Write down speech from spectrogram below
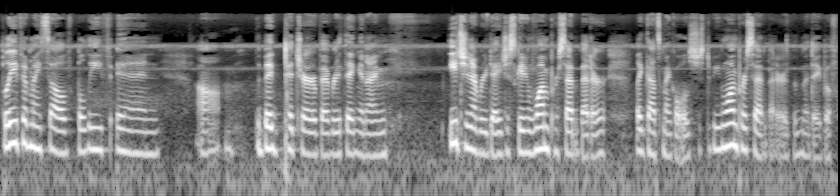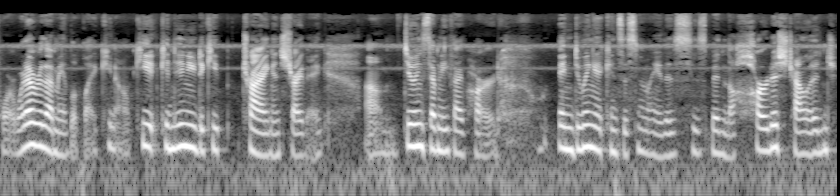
Belief in myself. Belief in um, the big picture of everything, and I'm each and every day just getting 1% better. Like that's my goal is just to be 1% better than the day before whatever that may look like you know keep, continue to keep trying and striving. Um, doing 75 hard and doing it consistently this has been the hardest challenge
